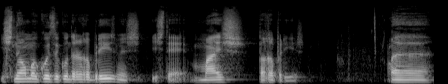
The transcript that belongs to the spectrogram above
isto não é uma coisa contra raparigas, mas isto é mais para raparigas. Uh,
